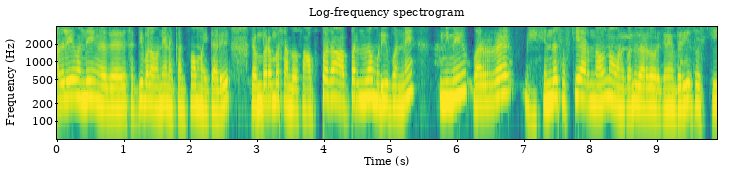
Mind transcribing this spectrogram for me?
அதுலேயே வந்து எங்கள் சக்தி பாலா வந்து எனக்கு கன்ஃபார்ம் ஆயிட்டாரு. ரொம்ப ரொம்ப சந்தோஷம். அப்போ தான் அப்போ இருந்து தான் முடிவு பண்ணேன். இனிமே வர்ற எந்த சஷ்டியாக இருந்தாலும் நான் உனக்கு வந்து விரதம் இருக்கிறேன். பெரிய சஷ்டி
